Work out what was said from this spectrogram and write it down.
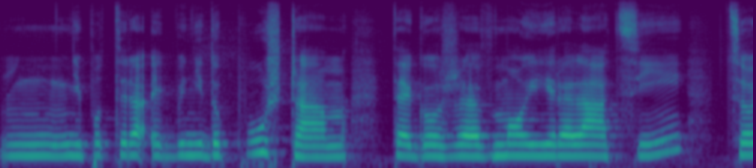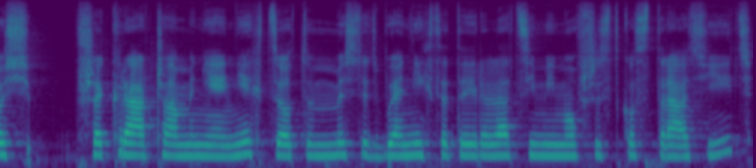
mm, nie potra- jakby nie dopuszczam tego, że w mojej relacji coś przekracza mnie, nie chcę o tym myśleć, bo ja nie chcę tej relacji mimo wszystko stracić,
